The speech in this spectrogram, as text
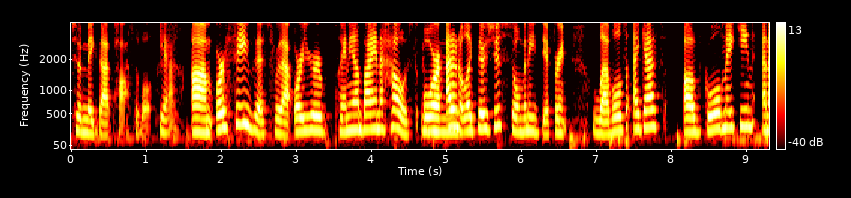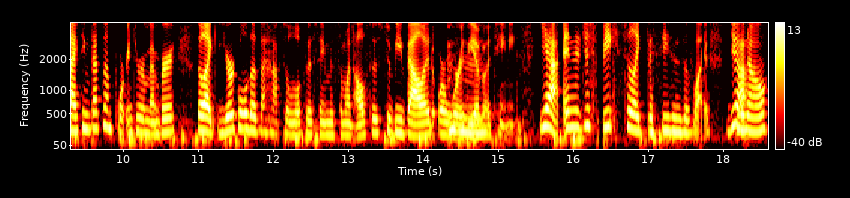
to make that possible Yeah. um, or save this for that, or you're planning on buying a house, or I don't mm-hmm. know. Like, there's just so many different levels, I guess, of goal making, and I think that's important to remember that like your goal doesn't have to look the same as someone else's to be valid or worthy of mm-hmm. attaining. Yeah, and it just speaks to like the seasons of life. Yeah. You know?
